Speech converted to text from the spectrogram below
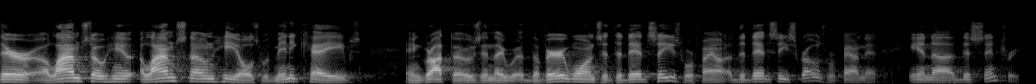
they're uh, limestone, limestone hills with many caves and grottos, and they were the very ones that the Dead Seas were found. The Dead Sea Scrolls were found in, in uh, this century.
